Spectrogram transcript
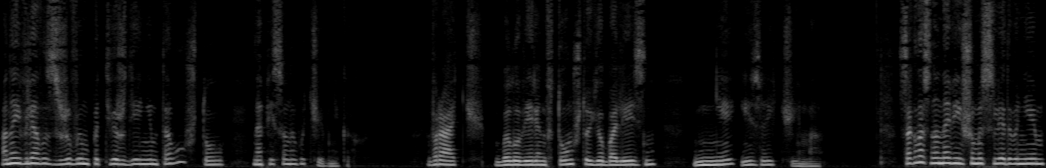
она являлась живым подтверждением того, что написано в учебниках. Врач был уверен в том, что ее болезнь неизлечима. Согласно новейшим исследованиям,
